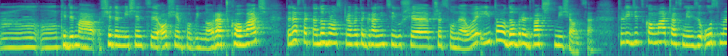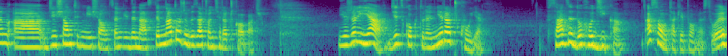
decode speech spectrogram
Mm, mm, Kiedy ma 7 miesięcy, 8 powinno raczkować. Teraz tak na dobrą sprawę te granice już się przesunęły i to dobre 2-3 miesiące. Czyli dziecko ma czas między 8 a 10 miesiącem, 11 na to, żeby zacząć raczkować. Jeżeli ja, dziecko, które nie raczkuje, wsadzę do chodzika, a są takie pomysły,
